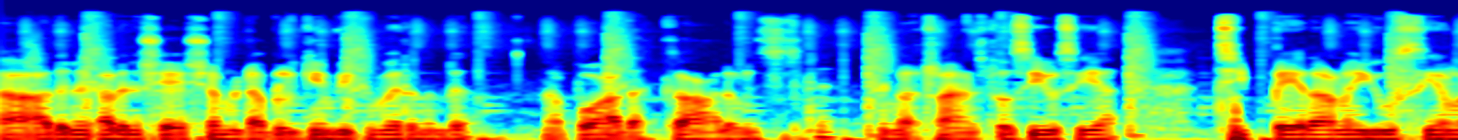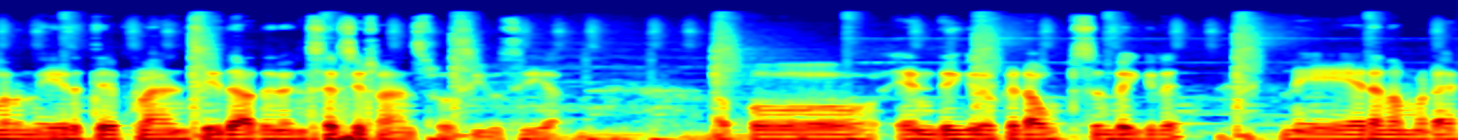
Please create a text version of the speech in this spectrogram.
അതിന് അതിന് ശേഷം ഡബിൾ ഗെയിം വീക്കും വരുന്നുണ്ട്. അപ്പോൾ അതൊക്കെ ആലോചിച്ചിട്ട് നിങ്ങൾ ട്രാൻസ്ഫേഴ്സ് യൂസ് ചെയ്യുക ചിപ്പ് ഏതാണ് യൂസ് ചെയ്യാനുള്ളത് നേരത്തെ പ്ലാൻ ചെയ്ത് അതിനനുസരിച്ച് ട്രാൻസ്ഫേഴ്സ് യൂസ് ചെയ്യുക അപ്പോൾ എന്തെങ്കിലുമൊക്കെ ഡൗട്ട്സ് ഉണ്ടെങ്കിൽ നേരെ നമ്മുടെ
